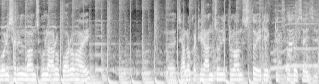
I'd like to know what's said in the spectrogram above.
বরিশালের লঞ্চগুলো আরও বড় হয়। ঝালকাঠির আঞ্চলিক লঞ্চ তো এটা একটু ছোট সাইজের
